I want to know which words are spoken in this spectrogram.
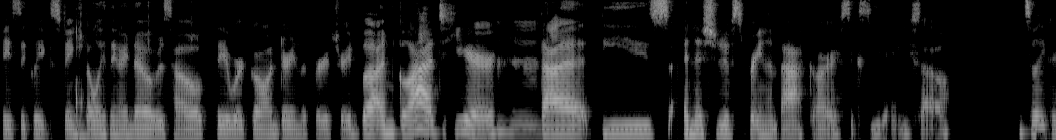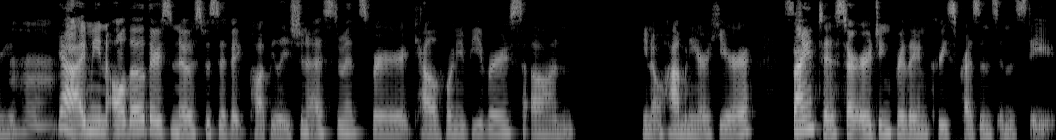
basically extinct. The only thing I know is how they were gone during the fur trade. But I'm glad to hear mm-hmm. that these initiatives to bring them back are succeeding. So it's really great. Mm-hmm. Yeah, I mean, although there's no specific population estimates for California beavers on, you know, how many are here, Scientists are urging for their increased presence in the state.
